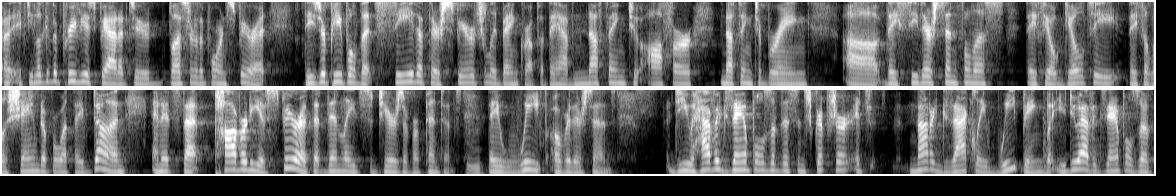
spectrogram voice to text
uh, if you look at the previous beatitude, blessed are the poor in spirit, these are people that see that they're spiritually bankrupt, that they have nothing to offer, nothing to bring. Uh, they see their sinfulness, they feel guilty, they feel ashamed over what they've done. And it's that poverty of spirit that then leads to tears of repentance. They weep over their sins. Do you have examples of this in scripture? It's not exactly weeping, but you do have examples of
